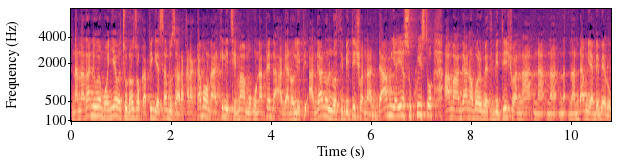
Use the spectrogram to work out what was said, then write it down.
Na nadhani wewe mwenyewe tu unaweza ukapiga hesabu za harakaraka kama una akili timamu unapenda agano lipi? Agano lilothibitishwa na damu ya yesu kristo ama agano ambalo limethibitishwa na, na, na, na, na damu ya beberu?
